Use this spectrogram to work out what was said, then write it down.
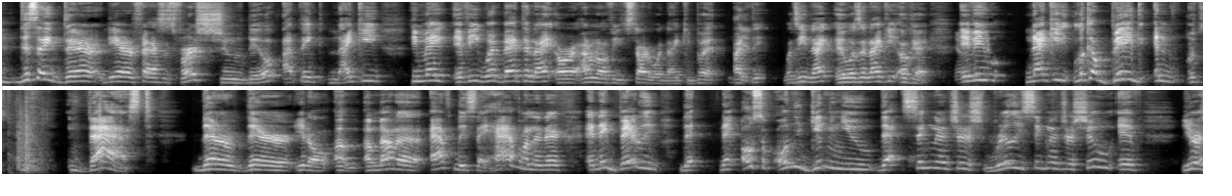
this ain't De'Aaron, De'Aaron Fast's first shoe deal. I think Nike. He made if he went back to Nike, or I don't know if he started with Nike, but I did. think was he Nike. It was a Nike. Okay, Yep. if he Nike, look how big and vast their their you know um, amount of athletes they have under there, and they barely they they also only giving you that signature, really signature shoe if you're a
